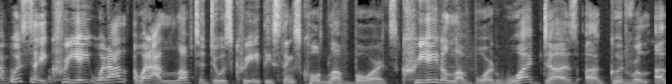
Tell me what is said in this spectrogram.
I would say create what I what I love to do is create these things called love boards. Create a love board. What does a good, re- a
